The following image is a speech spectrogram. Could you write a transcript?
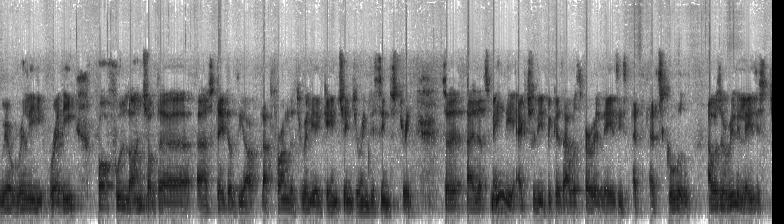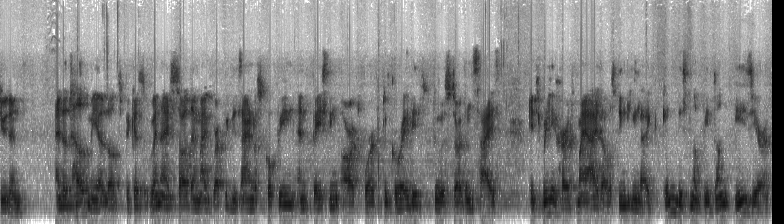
we're really ready for full launch of the uh, state of the art platform. That's really a game changer in this industry. So uh, that's mainly actually because I was very lazy at, at school. I was a really lazy student. And that helped me a lot because when I saw that my graphic design was copying and pasting artwork to grade it to a certain size, it really hurt my eyes. I was thinking like, can this not be done easier?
